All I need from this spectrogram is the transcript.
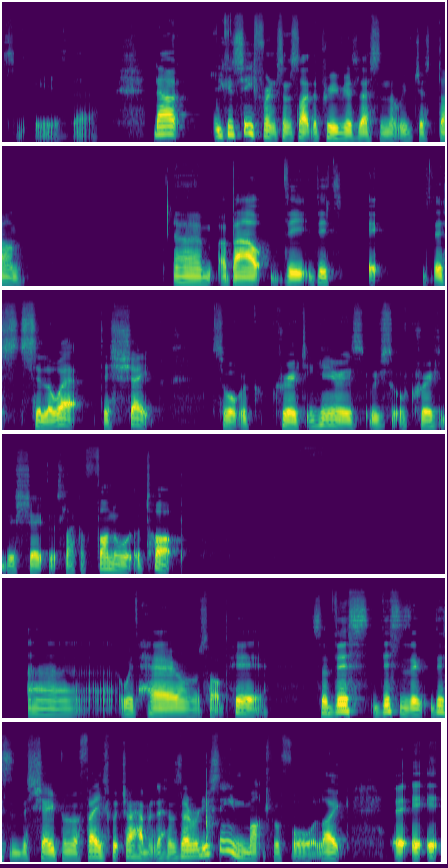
some ears there. Now, you can see, for instance, like the previous lesson that we've just done um, about the this, it, this silhouette, this shape. So what we're creating here is we've sort of created this shape that's like a funnel at the top uh, with hair on the top here. So this this is a, this is the shape of a face which I haven't necessarily seen much before. Like it, it,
